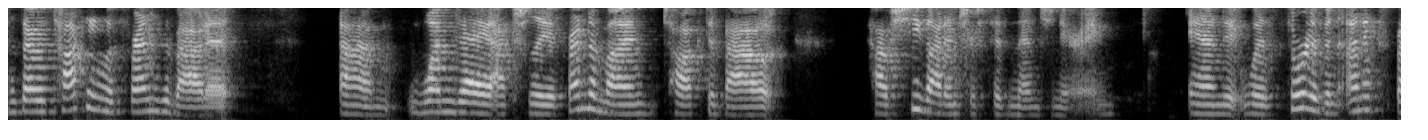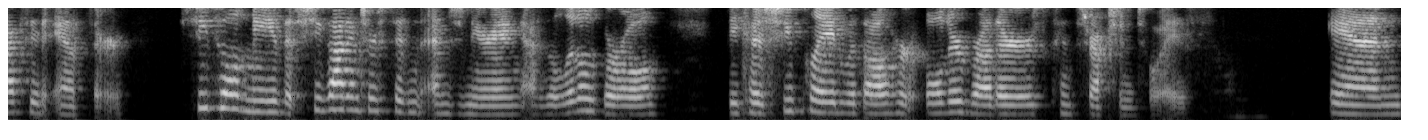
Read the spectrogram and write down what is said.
as I was talking with friends about it, um, one day actually a friend of mine talked about how she got interested in engineering. And it was sort of an unexpected answer. She told me that she got interested in engineering as a little girl because she played with all her older brother's construction toys. And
